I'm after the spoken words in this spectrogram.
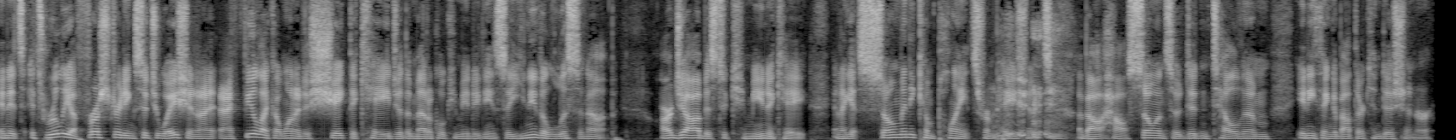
and it's it's really a frustrating situation. And I, and I feel like I wanted to shake the cage of the medical community and say, you need to listen up. Our job is to communicate. And I get so many complaints from patients about how so and so didn't tell them anything about their condition, or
